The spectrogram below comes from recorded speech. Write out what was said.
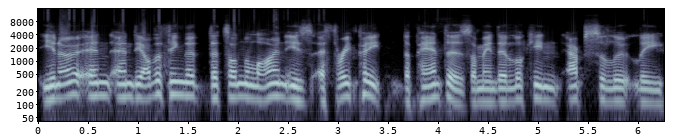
you know, and and the other thing that that's on the line is a three-peat. The Panthers. I mean, they're looking absolutely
